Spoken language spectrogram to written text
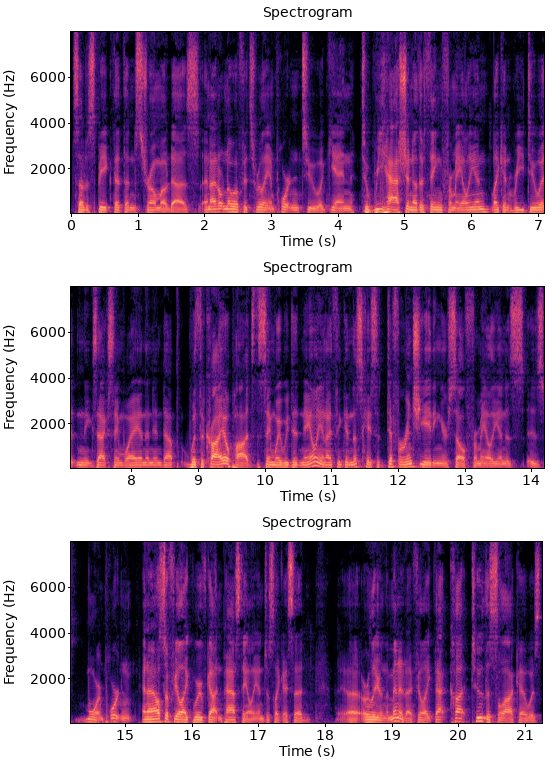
so to speak, that the Nostromo does. And I don't know if it's really important to, again, to rehash another thing from Alien, like and redo it in the exact same way and then end up with the cryopods the same way we did in Alien. I think in this case, differentiating yourself from Alien is, is more important. And I also feel like we've gotten past Alien, just like I said uh, earlier in the minute. I feel like that cut to the Sulaco was,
